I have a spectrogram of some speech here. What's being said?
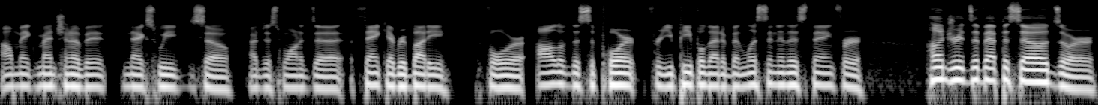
I'll make mention of it next week. So I just wanted to thank everybody for all of the support for you people that have been listening to this thing for hundreds of episodes or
